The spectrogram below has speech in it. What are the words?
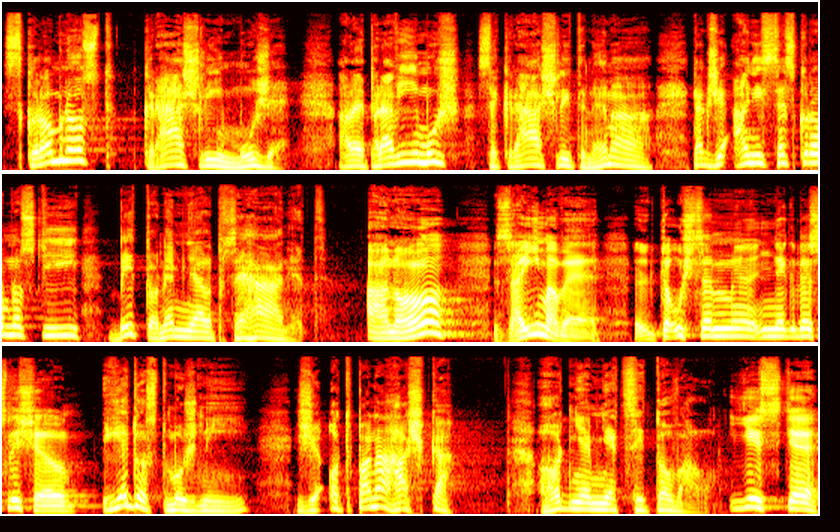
skromnost krášlí muže, ale pravý muž se krášlit nemá, takže ani se skromností by to neměl přehánět. Ano, zajímavé. To už jsem někde slyšel. Je dost možný, že od pana Haška Hodně mě citoval. Jistě,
